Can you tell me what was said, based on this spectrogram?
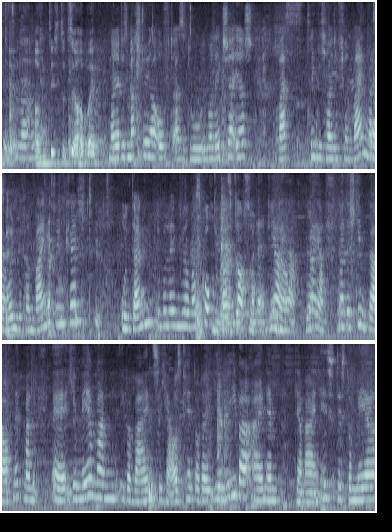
Gutes machen, auf den Tisch zu zaubern. Naja, das machst du ja oft. Also du überlegst ja erst, was trinke ich heute für einen Wein, was Ja. wollen wir für einen Wein trinken. Und dann überlegen wir, was kochen wir Was dazu. man denn? Genau. Ja, ja, ja, ja. Na, das stimmt auch. Nicht? Man, äh, je mehr man über Wein sich auskennt oder je lieber einem der Wein ist, desto mehr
